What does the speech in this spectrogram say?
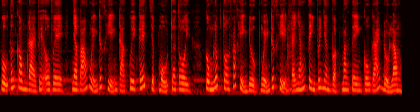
Vụ tấn công đài VOV, nhà báo Nguyễn Đức Hiển đã quy kết chụp mũ cho tôi. Cùng lúc tôi phát hiện được Nguyễn Đức Hiển đã nhắn tin với nhân vật mang tên cô gái Đồ Long,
